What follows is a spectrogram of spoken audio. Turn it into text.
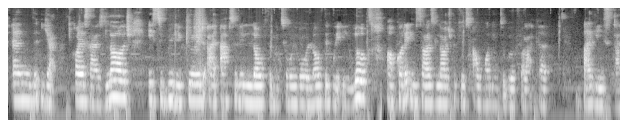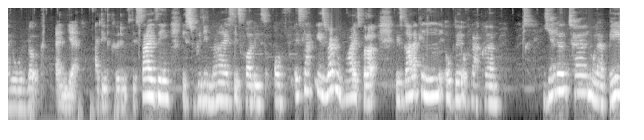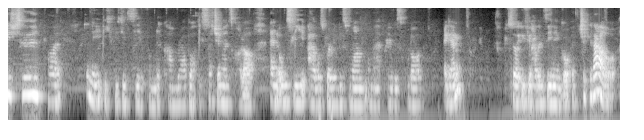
And yeah color size large it's really good i absolutely love the material love the way it looks i've got it in size large because i wanted to go for like a baggy style look and yeah I did good with the sizing. It's really nice. It's got this off. it's like it's very white, but like it's got like a little bit of like a yellow tone or like beige tone. Like if you can see it from the camera but it's such a nice color. And obviously I was wearing this one on my previous vlog again. So if you haven't seen it go and check it out.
